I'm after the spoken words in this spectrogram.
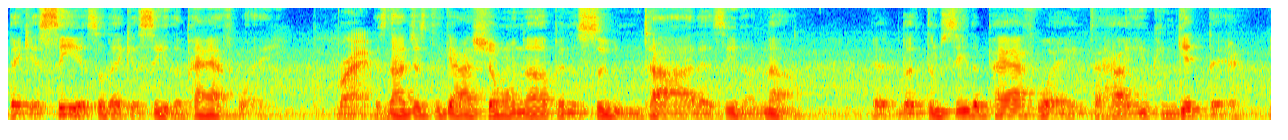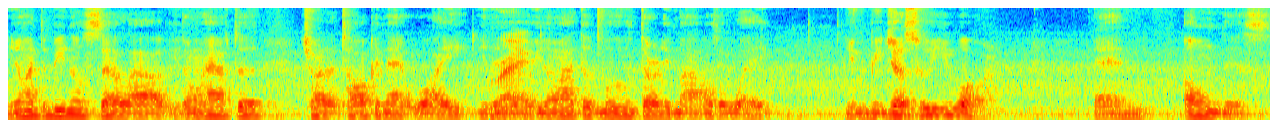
they can see it so they can see the pathway. Right. It's not just the guy showing up in a suit and tie. That's you know no. Uh, Let them see the pathway to how you can get there. You don't have to be no sellout. You don't have to try to talk in that white. You know, Right. you don't have to move 30 miles away. You can be just who you are and own this,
